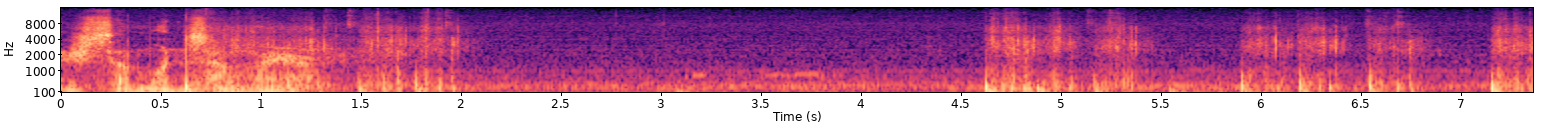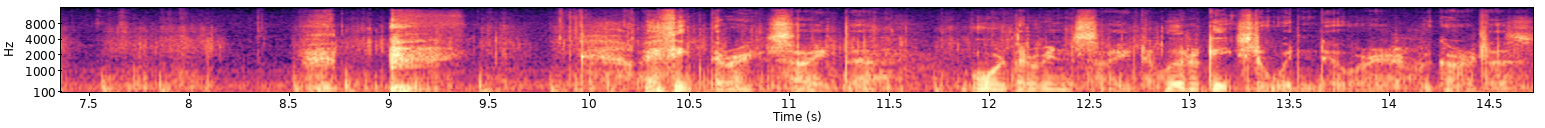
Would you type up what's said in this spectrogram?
There's someone somewhere. I think they're outside though, or they're inside. Well, they're gates to window, or regardless.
